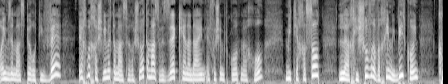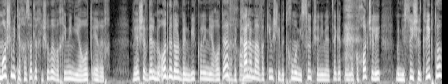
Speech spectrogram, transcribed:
או האם זה מס פירותי? ואיך מחשבים את המס? ורשויות המס, וזה כן עדיין איפה שהן תקועות מאחור, מתייחסות לחישוב רווחים מביטקוין, כמו שמתייחסות לחישוב רווחים מניירות ערך. ויש הבדל מאוד גדול בין ביטקוין לניירות ערך, נכון. וכאן המאבקים שלי בתחום המיסוי, כשאני מייצגת אה, לקוחות שלי במיסוי של קריפטו,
